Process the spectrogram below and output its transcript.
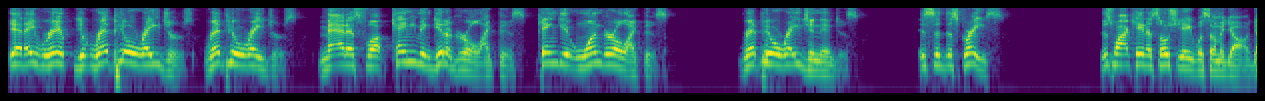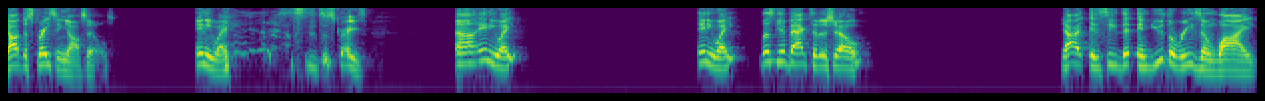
yeah, they red, red pill ragers, red pill ragers, mad as fuck. Can't even get a girl like this. Can't get one girl like this. Red pill raging ninjas. It's a disgrace. This is why I can't associate with some of y'all. Y'all disgracing yourselves. Anyway, it's a disgrace. Uh, anyway, anyway, let's get back to the show. Yeah, and see that, and you the reason why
